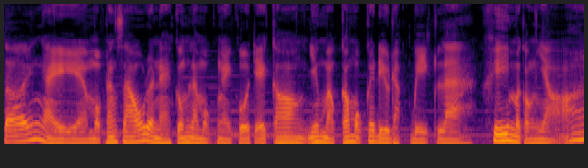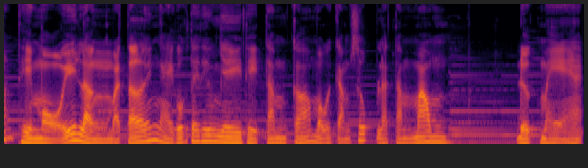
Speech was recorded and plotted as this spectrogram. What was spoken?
tới ngày à, 1 tháng 6 rồi nè cũng là một ngày của trẻ con. Nhưng mà có một cái điều đặc biệt là khi mà còn nhỏ thì mỗi lần mà tới ngày quốc tế thiếu nhi thì tâm có một cái cảm xúc là tâm mong được mẹ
